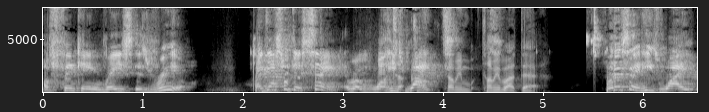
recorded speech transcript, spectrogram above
of thinking race is real. Like that's what they're saying. Well, he's white. Tell, tell me, tell me about that. Well, they're saying he's white,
